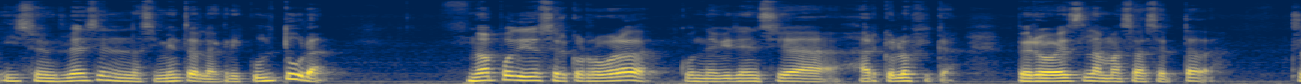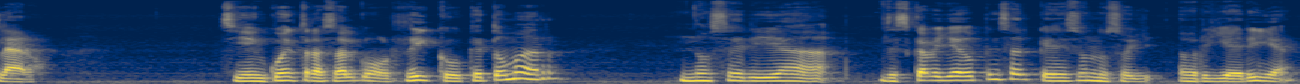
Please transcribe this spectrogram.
y su influencia en el nacimiento de la agricultura no ha podido ser corroborada con evidencia arqueológica, pero es la más aceptada. Claro, si encuentras algo rico que tomar, no sería descabellado pensar que eso nos orillaría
